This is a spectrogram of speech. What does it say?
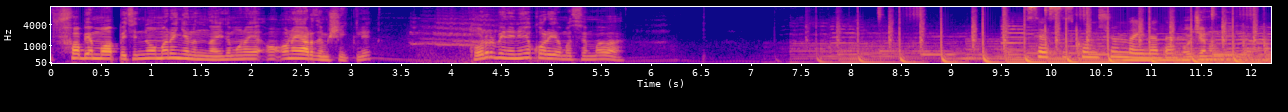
Fabia muhabbetinde Omar'ın yanındaydım. Ona ona yardım şekli. Korur beni niye koruyamasın baba? Sessiz konuşun da yine de. O canım değil ya.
